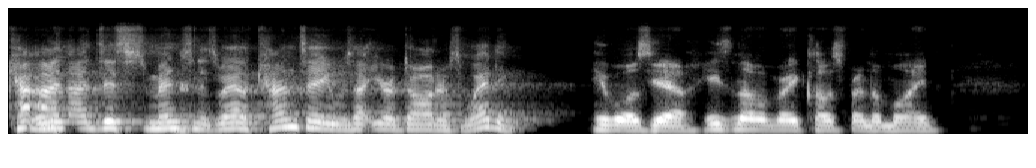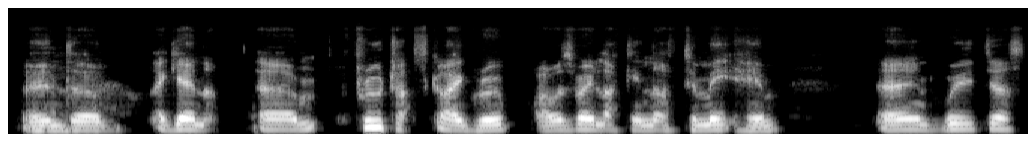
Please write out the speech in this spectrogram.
Can, and, and this mentioned as well, Kante was at your daughter's wedding. He was, yeah. He's another very close friend of mine. And yeah. um, again, um, through Sky Group, I was very lucky enough to meet him, and we just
